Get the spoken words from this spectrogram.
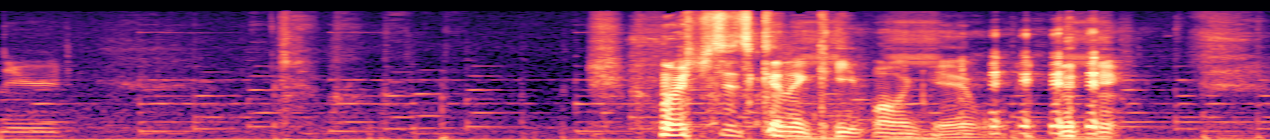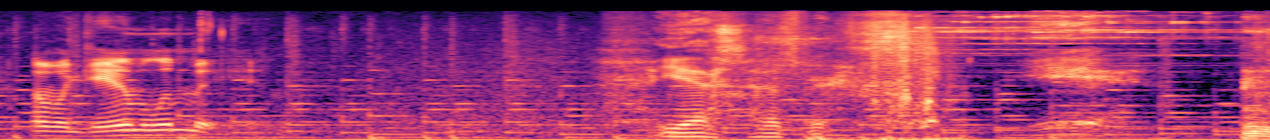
Nerd. We're just gonna keep on gambling. I'm a gambling man. yes, that's fair. Yeah.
